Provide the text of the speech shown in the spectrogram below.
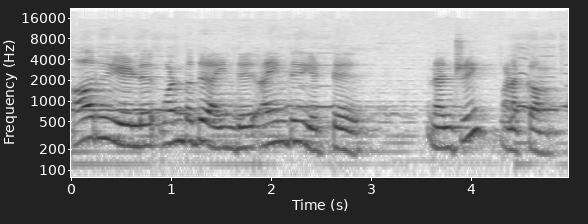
ஆறு ஏழு ஒன்பது ஐந்து ஐந்து எட்டு. நன்றி வணக்கம்.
